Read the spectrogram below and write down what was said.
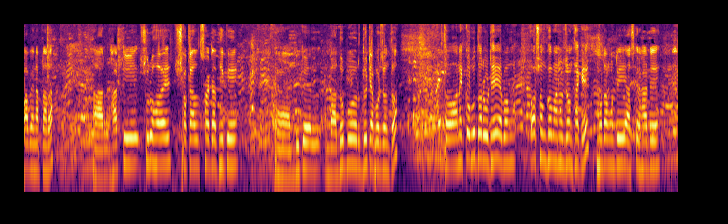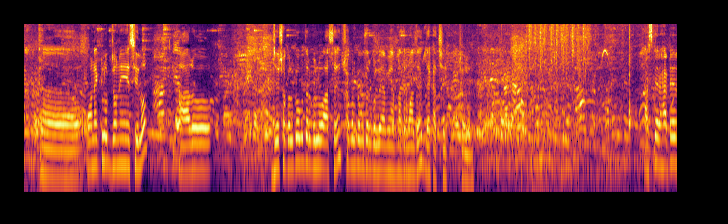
পাবেন আপনারা। আর হাটটি শুরু হয় সকাল ছয়টা থেকে বিকেল বা দুপুর দুইটা পর্যন্ত। তো অনেক কবুতর ওঠে এবং অসংখ্য মানুষজন থাকে। মোটামুটি আজকের হাটে অনেক লোকজনই ছিল। আরও যে সকল কবুতরগুলো আছে সকল কবুতরগুলো আমি আপনাদের মাঝে দেখাচ্ছি। চলুন। আজকের হাটের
